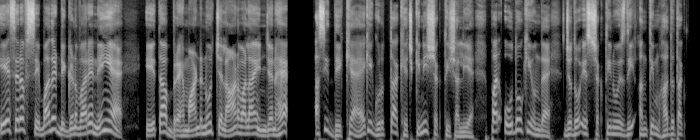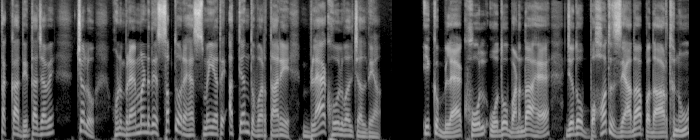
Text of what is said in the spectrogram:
ਇਹ ਸਿਰਫ ਸੇਬਾਂ ਦੇ ਡਿੱਗਣ ਬਾਰੇ ਨਹੀਂ ਹੈ, ਇਹ ਤਾਂ ਬ੍ਰਹਿਮੰਡ ਨੂੰ ਚਲਾਉਣ ਵਾਲਾ ਇੰਜਨ ਹੈ। ਅਸੀਂ ਦੇਖਿਆ ਹੈ ਕਿ ਗੁਰੁੱਤਾ ਖਿੱਚ ਕਿੰਨੀ ਸ਼ਕਤੀਸ਼ਾਲੀ ਹੈ, ਪਰ ਉਦੋਂ ਕੀ ਹੁੰਦਾ ਹੈ, ਜਦੋਂ ਇਸ ਸ਼ਕਤੀ ਨੂੰ ਇਸ ਦੀ ਅੰਤਿਮ ਹੱਦ ਤੱਕ ਧੱਕਾ ਦਿੱਤਾ ਜਾਵੇ? ਚਲੋ, ਹੁਣ ਬ੍ਰਹਿਮੰਡ ਦੇ ਸਭ ਤੋਂ ਰਹੱਸਮਈ ਅਤੇ ਅਤਿਅੰਤ ਵਰਤਾਰੇ ਬਲੈਕ ਹੋਲ ਵੱਲ ਚੱਲਦੇ ਹਾਂ। ਇੱਕ ਬਲੈਕ ਹੋਲ ਉਦੋਂ ਬਣਦਾ ਹੈ ਜਦੋਂ ਬਹੁਤ ਜ਼ਿਆਦਾ ਪਦਾਰਥ ਨੂੰ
